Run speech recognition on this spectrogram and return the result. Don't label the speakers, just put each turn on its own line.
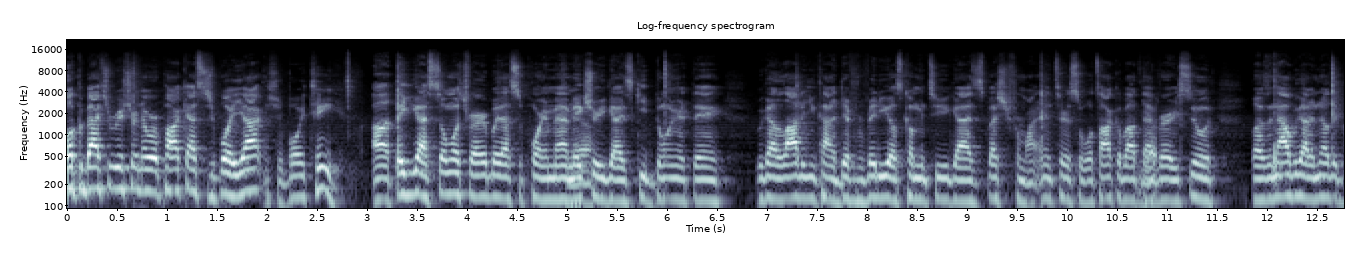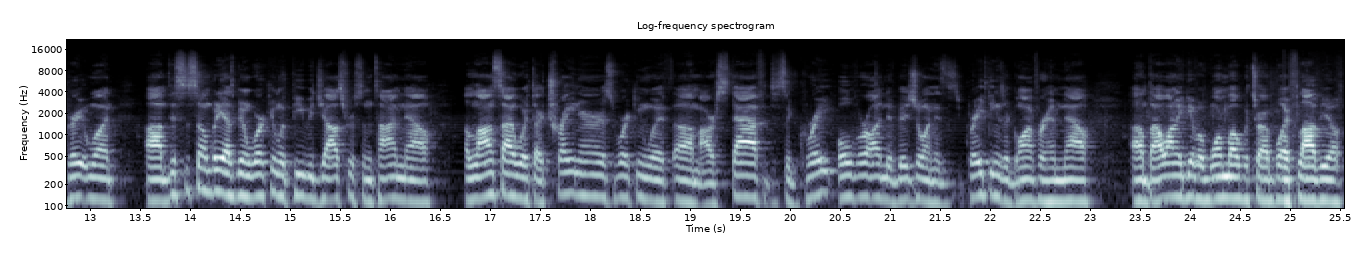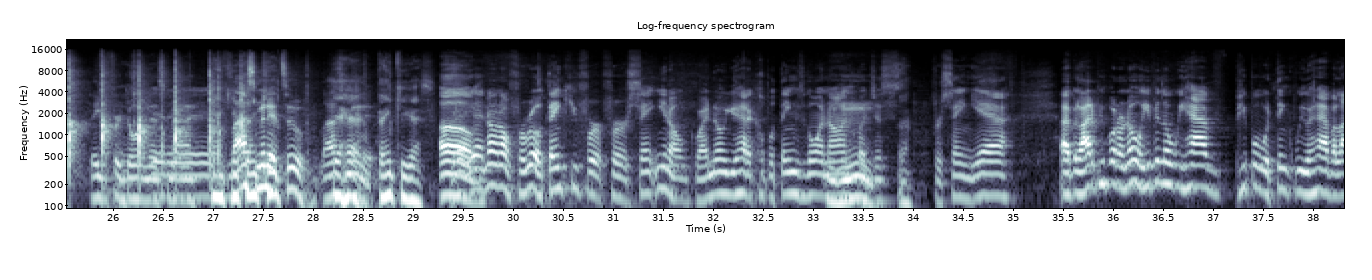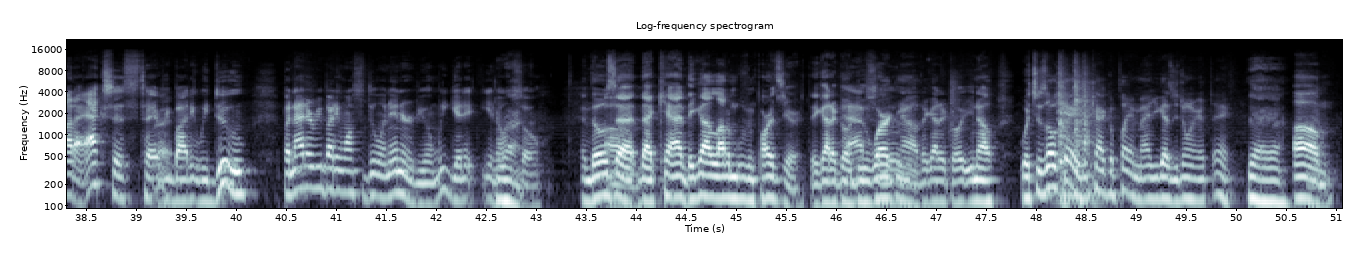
Welcome back to Reentry Network Podcast. It's your boy Yaq.
It's your boy Tee.
Uh, thank you guys so much for everybody that's supporting, man. Make
Yeah.
sure you guys keep doing your thing. We got a lot of you kind of different videos coming to you guys, especially from our interns. So we'll talk about that
Yep.
very soon. But as of now, we got another great one. Um, this is somebody that's been working with PB Jobs for some time now, alongside with our trainers, working with um, our staff. Just a great overall individual, and his great things are going for him now. Um, but I want to give a warm welcome to our boy Flavio. Thank you for doing this, man.
Thank you,
Last
thank
minute
you.
too. Last
yeah,
minute.
Thank you guys.
Yeah,
Um,
yeah, no, no, for real. Thank you for for saying. You know, I know you had a couple things going on, but
Mhm.
just for saying yeah. Uh, a lot of people don't know. Even though we have people would think we would have a lot of access to everybody, we do. But not everybody wants to do an interview, and we get it. You know,
Right.
so
And those
Um,
that, that can, they got a lot of moving parts here. They got to go do work now. They got to go, you know, which is okay. We can't complain, man. You guys are doing your thing.
Yeah, yeah.
Um,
